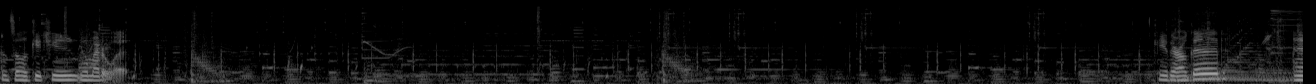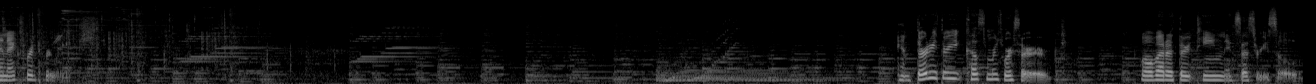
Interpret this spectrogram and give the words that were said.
Since I'll get you no matter what. Okay, they're all good. And expert for reach. And 33 customers were served. 12 out of 13 accessories sold.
